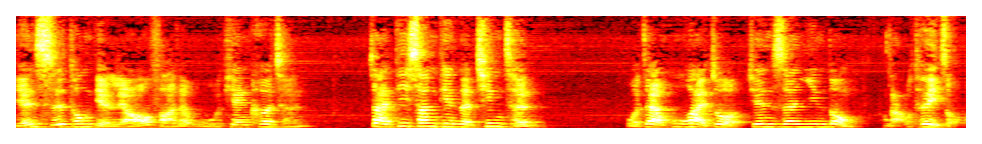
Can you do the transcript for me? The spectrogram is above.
延时通典疗法的五天课程。在第三天的清晨，我在户外做健身运动，脑退走，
